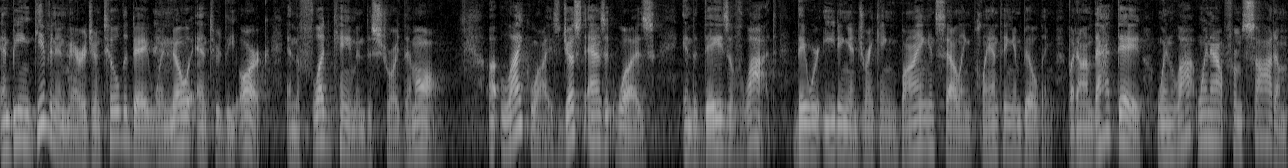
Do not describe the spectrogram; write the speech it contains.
and being given in marriage until the day when Noah entered the ark and the flood came and destroyed them all. Uh, likewise, just as it was in the days of Lot, they were eating and drinking, buying and selling, planting and building. But on that day, when Lot went out from Sodom,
